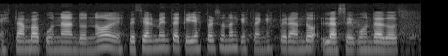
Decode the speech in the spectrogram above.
están vacunando, ¿no? Especialmente aquellas personas que están esperando la segunda dosis.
